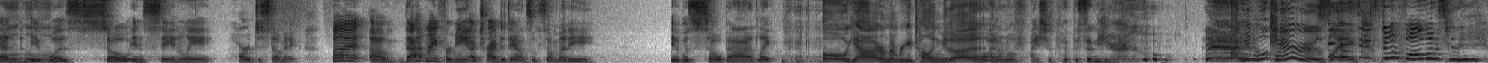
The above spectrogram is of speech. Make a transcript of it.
and mm-hmm. it was so insanely hard to stomach. But um, that night for me, I tried to dance with somebody it was so bad. Like, oh yeah, I remember you telling me that. Oh, I don't know if I should put this in here. I mean, who cares? Because like, he still follows me.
